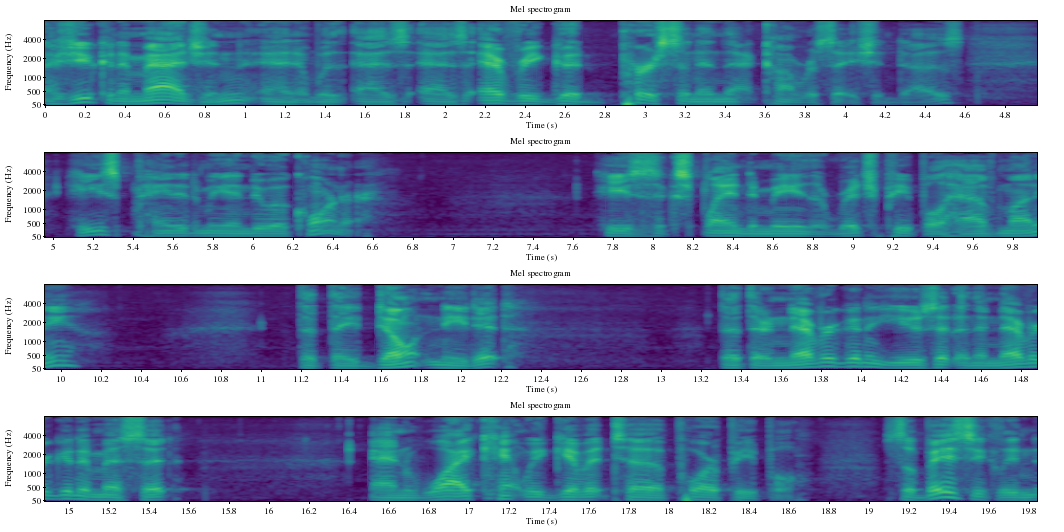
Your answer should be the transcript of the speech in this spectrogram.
as you can imagine, and as as every good person in that conversation does, he's painted me into a corner. He's explained to me that rich people have money, that they don't need it, that they're never going to use it, and they're never going to miss it, and why can't we give it to poor people? So basically,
